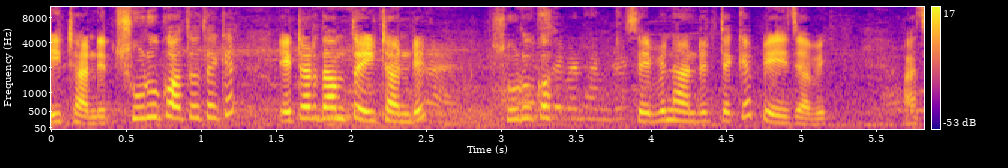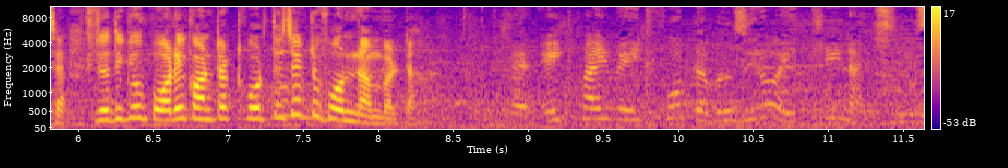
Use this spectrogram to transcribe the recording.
এইট হান্ড্রেড শুরু কত থেকে? এটার দাম তো এইট হান্ড্রেড শুরু সেভেন হান্ড্রেড সেভেন হান্ড্রেড থেকে পেয়ে যাবে। আচ্ছা যদি কেউ পরে কন্ট্যাক্ট করতে চায় একটু ফোন নাম্বারটা। সিক্স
